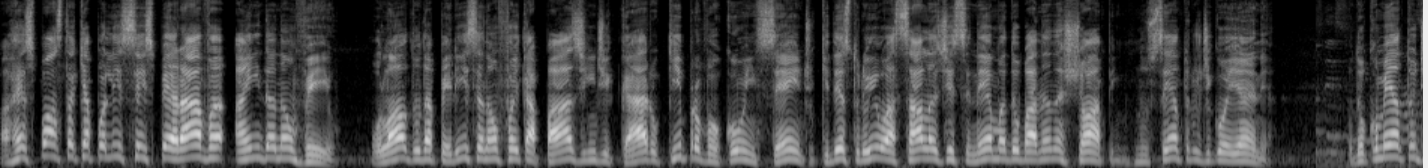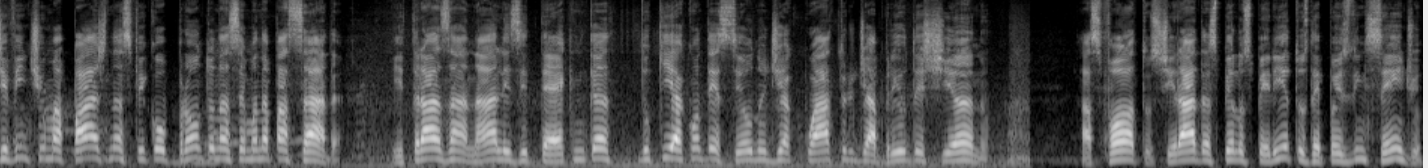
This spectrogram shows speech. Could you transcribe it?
A resposta que a polícia esperava ainda não veio. O laudo da perícia não foi capaz de indicar o que provocou o incêndio que destruiu as salas de cinema do Banana Shopping, no centro de Goiânia. O documento de 21 páginas ficou pronto na semana passada e traz a análise técnica do que aconteceu no dia 4 de abril deste ano. As fotos tiradas pelos peritos depois do incêndio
